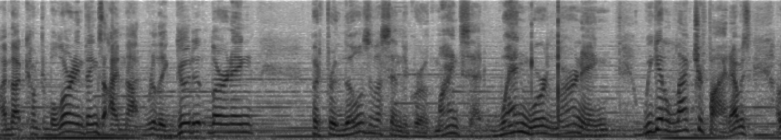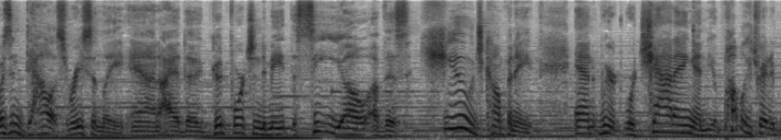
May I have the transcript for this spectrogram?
I'm not comfortable learning things. I'm not really good at learning. But for those of us in the growth mindset, when we're learning, we get electrified. I was I was in Dallas recently and I had the good fortune to meet the CEO of this huge company. And we we're chatting and you know, publicly traded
